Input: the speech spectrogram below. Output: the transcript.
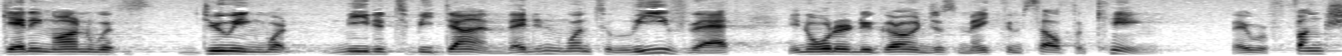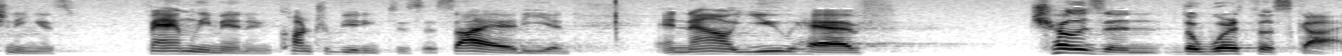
getting on with doing what needed to be done. They didn't want to leave that in order to go and just make themselves a king. They were functioning as family men and contributing to society. And, and now you have chosen the worthless guy,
